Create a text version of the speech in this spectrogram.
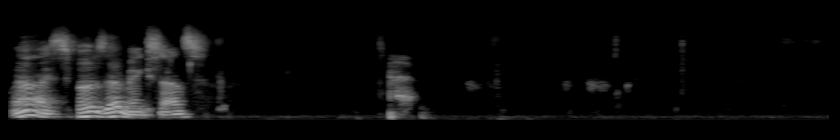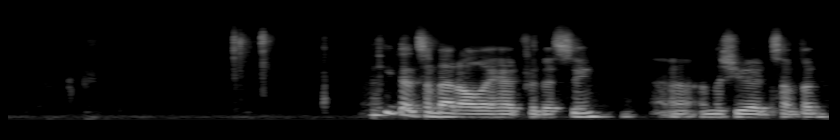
Well, I suppose that makes sense. I think that's about all I had for this scene, uh, unless you had something.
